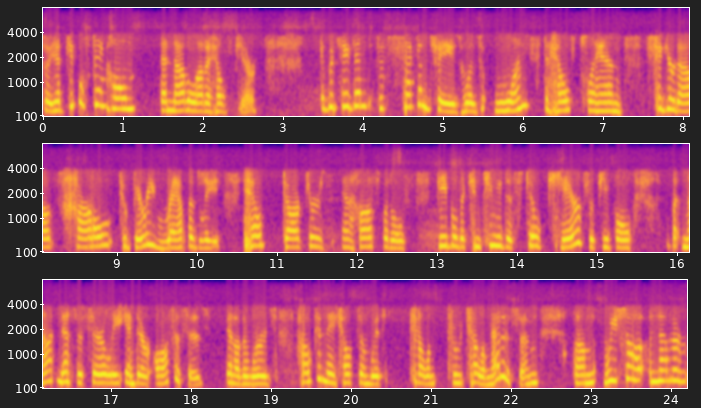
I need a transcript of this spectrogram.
so you had people staying home and not a lot of health care. I would say then the second phase was once the health plan figured out how to very rapidly help doctors and hospitals be able to continue to still care for people, but not necessarily in their offices. In other words, how can they help them with tele- through telemedicine? Um, we saw another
